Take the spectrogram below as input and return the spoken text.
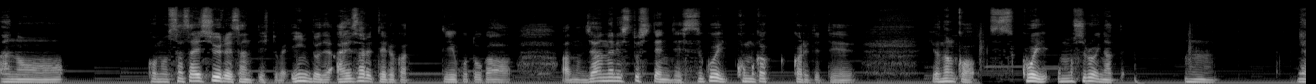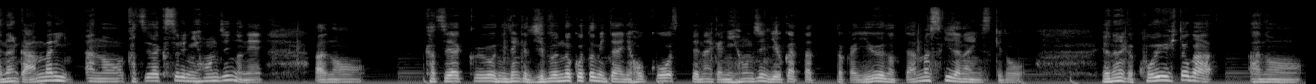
あのー、この笹井修霊さんって人がインドで愛されてるかっていうことが、あの、ジャーナリスト視点ですごい細かく書かれてて、いや、なんか、すごい面白いなって。うん。いや、なんかあんまり、あの、活躍する日本人のね、あの、活躍をなんか自分のことみたいに歩行ってなんか日本人でよかったとか言うのってあんま好きじゃないんですけど、いや、なんかこういう人が、あの、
